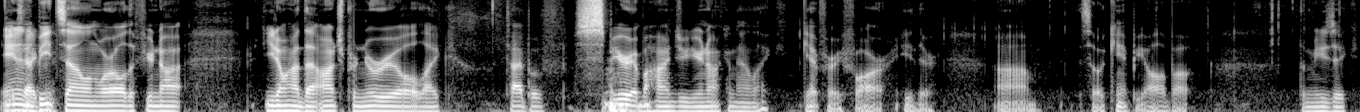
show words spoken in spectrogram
exactly. in the beat selling world, if you're not, you don't have that entrepreneurial like type of spirit behind you, you're not gonna like get very far either. Um, so it can't be all about the music.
